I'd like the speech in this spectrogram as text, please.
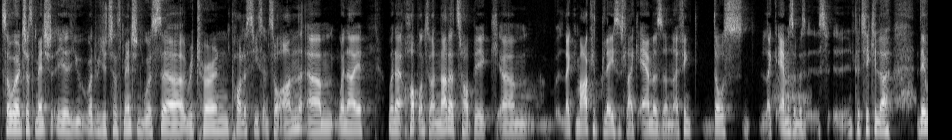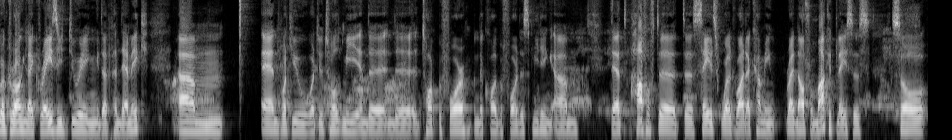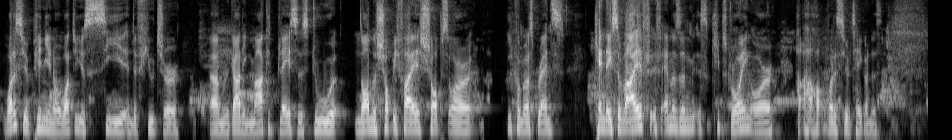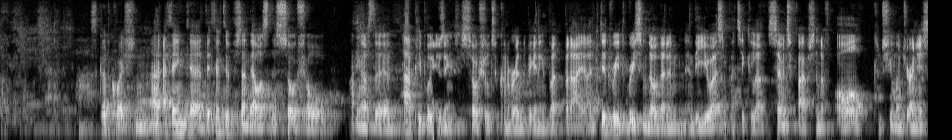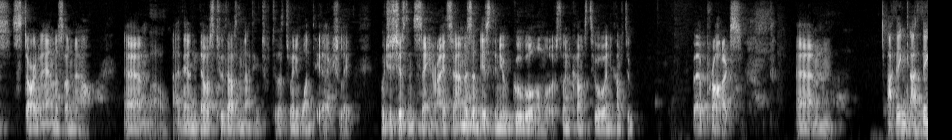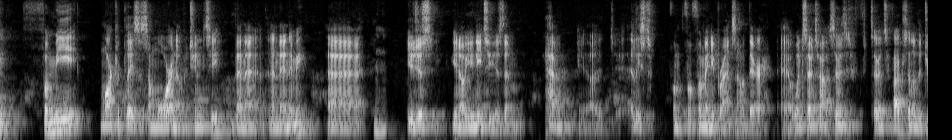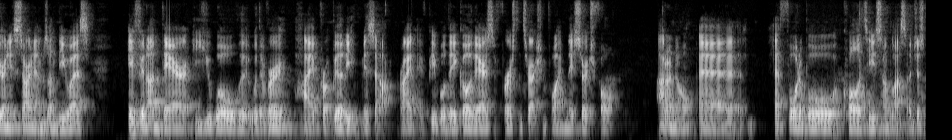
So we just mentioned you, what we just mentioned was uh, return policies and so on. Um, when I when I hop onto another topic, um, like marketplaces like Amazon, I think those like Amazon is, in particular, they were growing like crazy during the pandemic. Um, and what you what you told me in the in the talk before in the call before this meeting um, that half of the the sales worldwide are coming right now from marketplaces. So, what is your opinion, or what do you see in the future um, regarding marketplaces? Do normal Shopify shops or e-commerce brands can they survive if Amazon is, keeps growing, or how, what is your take on this? It's a good question. I, I think uh, the fifty percent that was the social. I think that was the ah. people using social to convert in the beginning. But but I, I did read recently though that in, in the US in particular, seventy five percent of all consumer journeys start on Amazon now. Um, wow. And then that was 2000, I think 2021 data actually, which is just insane, right? So Amazon is the new Google almost when it comes to when it comes to uh, products. Um, I think I think for me, marketplaces are more an opportunity than, a, than an enemy. Uh, mm-hmm. You just you know you need to use them. Have at least for, for, for, many brands out there. Uh, when 75 percent of the journeys start in Amazon, the US, if you're not there, you will, with a very high probability, miss out, right? If people they go there as the first interaction point and they search for, I don't know, uh, affordable quality sunglasses, or just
